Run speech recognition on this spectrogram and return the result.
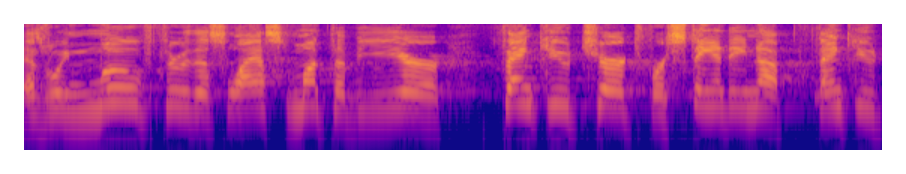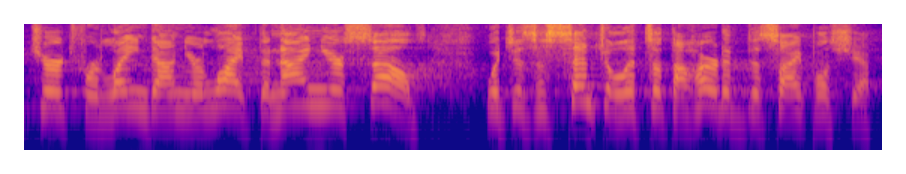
as we move through this last month of the year, thank you, church, for standing up. Thank you, church, for laying down your life, denying yourselves, which is essential. It's at the heart of discipleship,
